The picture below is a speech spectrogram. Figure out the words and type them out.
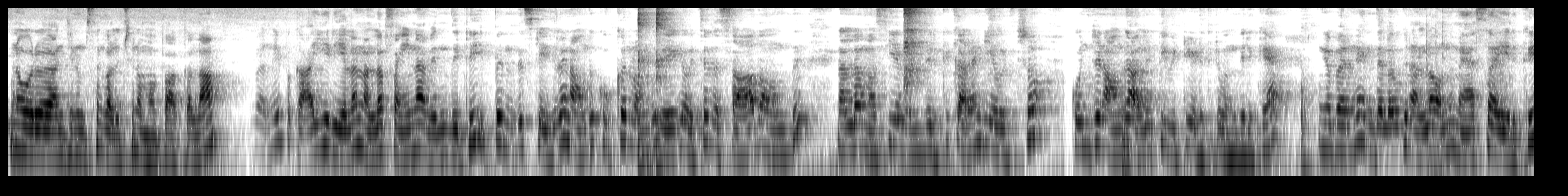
இன்னும் ஒரு அஞ்சு நிமிஷம் கழித்து நம்ம பார்க்கலாம். பாருங்கள் இப்போ காய்கறியெல்லாம் நல்லா ஃபைனாக வெந்துட்டு இப்போ இந்த ஸ்டேஜில் நான் வந்து குக்கரில் வந்து வேக வச்சு அந்த சாதம் வந்து நல்லா மசிய வெந்திருக்கு. கரண்டியை வச்சும் கொஞ்சம் நான் வந்து அழுத்தி விட்டு எடுத்துகிட்டு வந்திருக்கேன். இங்கே பாருங்கள் இந்த அளவுக்கு நல்லா வந்து மேஸாகிருக்கு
